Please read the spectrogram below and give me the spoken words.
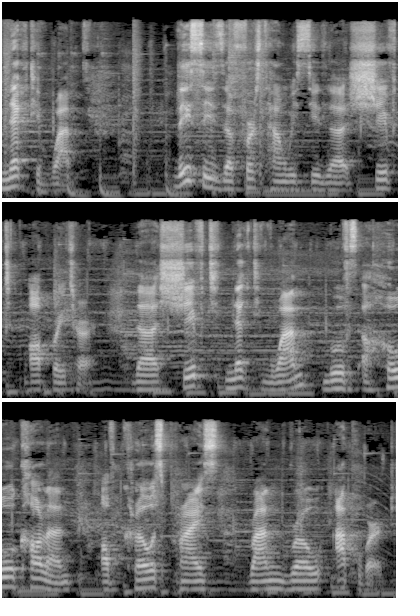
negative one. This is the first time we see the shift operator. The shift negative one moves a whole column of close price one row upward.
